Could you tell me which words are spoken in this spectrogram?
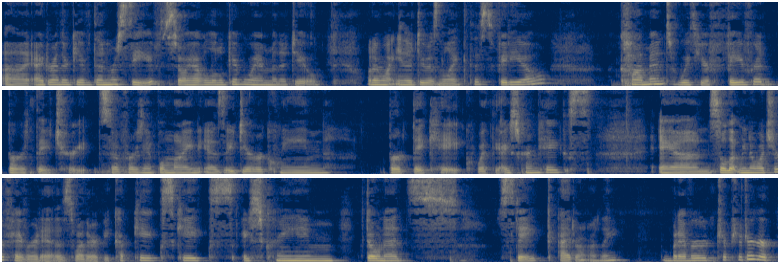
Uh, I'd rather give than receive, so I have a little giveaway I'm going to do. What I want you to do is like this video, comment with your favorite birthday treat. So, for example, mine is a Dairy Queen birthday cake with the ice cream cakes. And so let me know what your favorite is, whether it be cupcakes, cakes, ice cream, donuts, steak, I don't really, whatever trips your trigger.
